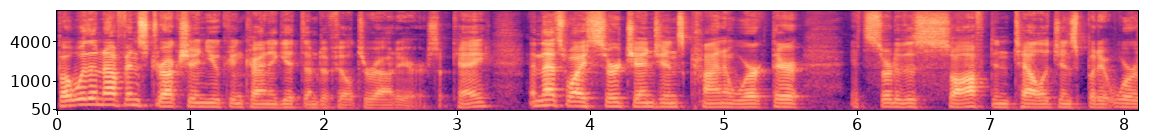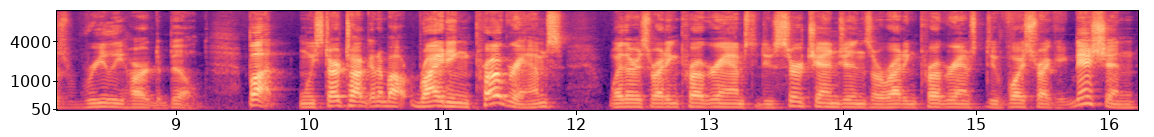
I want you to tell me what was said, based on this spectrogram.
but with enough instruction, you can kind of get them to filter out errors, okay? And that's why search engines kind of work. They're, it's sort of this soft intelligence, but it was really hard to build. But when we start talking about writing programs, whether it's writing programs to do search engines or writing programs to do voice recognition,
